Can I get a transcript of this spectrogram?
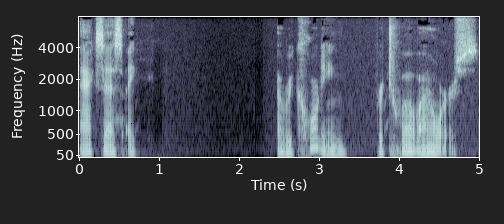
access a a recording for 12 hours.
